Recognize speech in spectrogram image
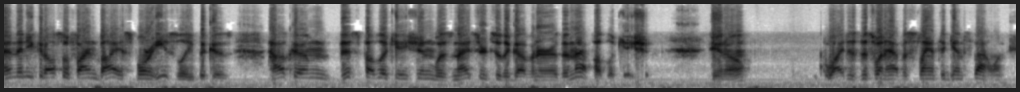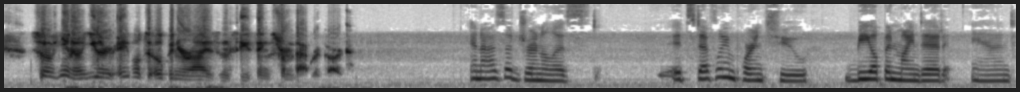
And then you could also find bias more easily because how come this publication was nicer to the governor than that publication? You know, why does this one have a slant against that one? So, you know, you're able to open your eyes and see things from that regard. And as a journalist, it's definitely important to be open minded and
